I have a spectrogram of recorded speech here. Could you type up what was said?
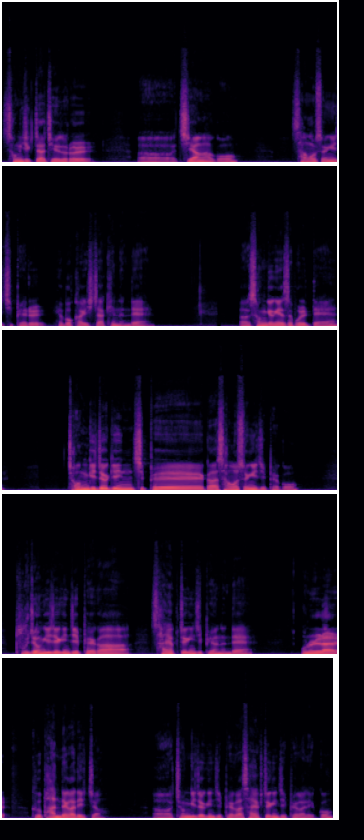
성직자 제도를 어, 지향하고 상호성의 집회를 회복하기 시작했는데 어, 성경에서 볼 때 정기적인 집회가 상호성의 집회고 부정기적인 집회가 사역적인 집회였는데 오늘날 그 반대가 됐죠. 어, 정기적인 집회가 사역적인 집회가 됐고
